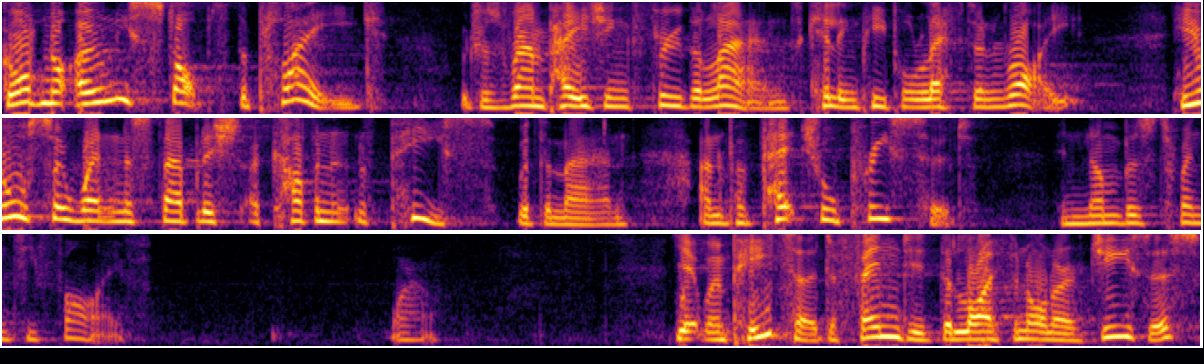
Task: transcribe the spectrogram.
God not only stopped the plague, which was rampaging through the land, killing people left and right, he also went and established a covenant of peace with the man and a perpetual priesthood in Numbers 25. Wow. Yet when Peter defended the life and honor of Jesus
